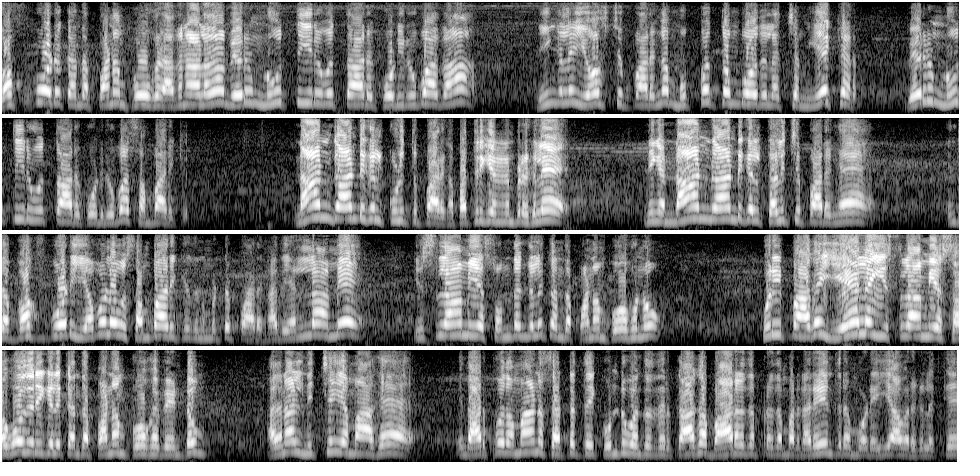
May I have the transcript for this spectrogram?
வஃப் போர்டுக்கு அந்த பணம் போகல. அதனால தான் வெறும் நூற்றி இருபத்தாறு கோடி ரூபாய் தான் நீங்களே யோசிச்சு பாருங்க முப்பத்தொம்போது லட்சம் ஏக்கர் வெறும் நூற்றி இருபத்தாறு கோடி ரூபாய் சம்பாதிக்குது. நான்கு ஆண்டுகள் கொடுத்து பாருங்க பத்திரிகை நண்பர்களே. நீங்கள் நான்கு ஆண்டுகள் கழித்து பாருங்க இந்த வக்ஃப் போர்டு எவ்வளவு சம்பாதிக்குதுன்னு மட்டும் பாருங்க. அது எல்லாமே இஸ்லாமிய சொந்தங்களுக்கு அந்த பணம் போகணும். குறிப்பாக ஏழை இஸ்லாமிய சகோதரிகளுக்கு அந்த பணம் போக வேண்டும். அதனால் நிச்சயமாக இந்த அற்புதமான சட்டத்தை கொண்டு வந்ததற்காக பாரத பிரதமர் நரேந்திர மோடி ஐயா அவர்களுக்கு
